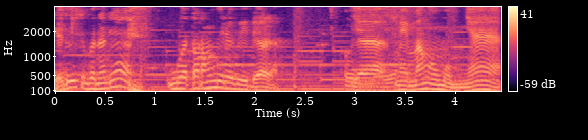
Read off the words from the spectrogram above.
Jadi sebenarnya buat orang beda-beda lah Oh, ya memang umumnya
